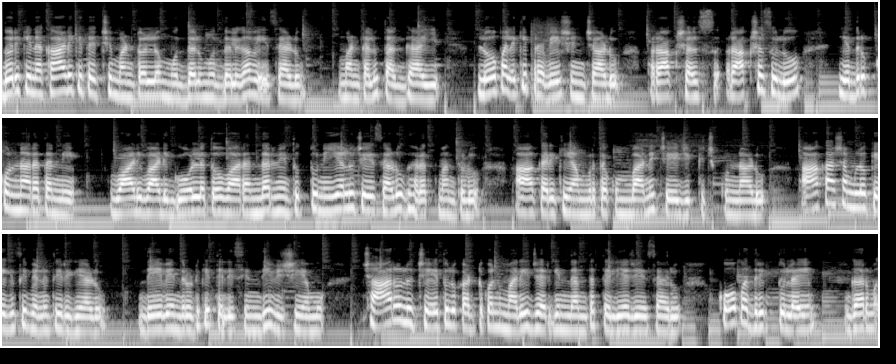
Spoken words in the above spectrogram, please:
దొరికిన కాడికి తెచ్చి మంటల్లో ముద్దలు ముద్దలుగా వేశాడు. మంటలు తగ్గాయి. లోపలికి ప్రవేశించాడు. రాక్షస్ రాక్షసులు ఎదుర్కొన్నారతన్ని. వాడి వాడి గోళ్ళతో వారందరినీ తుత్తు నీయలు చేశాడు భరత్మంతుడు ఆఖరికి అమృత కుంభాన్ని చేజిక్కించుకున్నాడు. ఆకాశంలోకి ఎగిసి వెనుతిరిగాడు. దేవేంద్రుడికి తెలిసింది విషయము. చారులు చేతులు కట్టుకొని మరీ జరిగిందంతా తెలియజేశారు. కోపద్రిక్తులై గర్మ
